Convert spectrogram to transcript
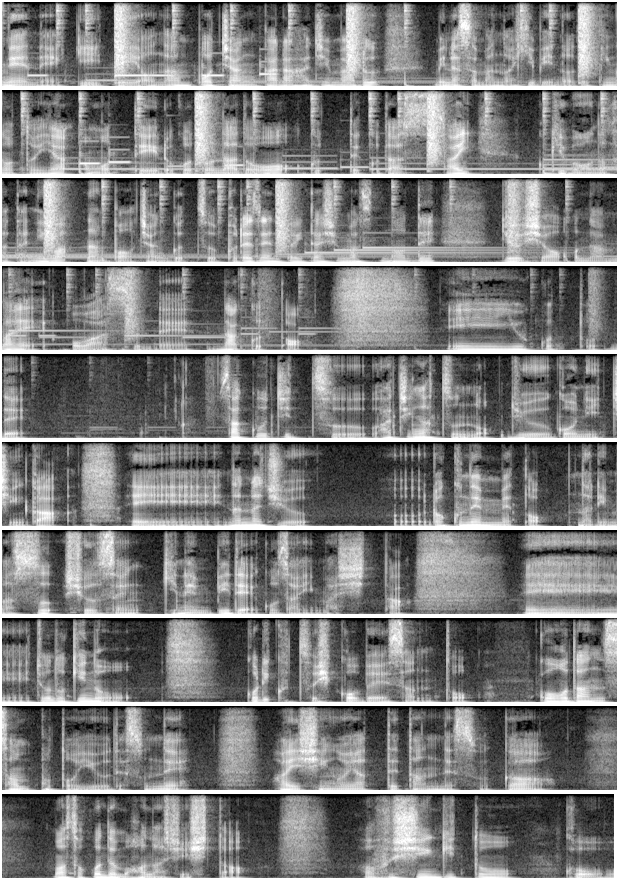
ねえねえ聞いてよなんぽちゃんから始まる皆様の日々の出来事や思っていることなどを送ってください。ご希望の方にはなんぽちゃんグッズプレゼントいたしますので、住所、お名前お忘れなくと、えー、いうことで、昨日8月の15日が、えー、76年目となります終戦記念日でございました。えー、ちょうど昨日、コリクツ彦兵衛さんと講談散歩というですね、配信をやってたんですが、まあそこでも話した不思議とこ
